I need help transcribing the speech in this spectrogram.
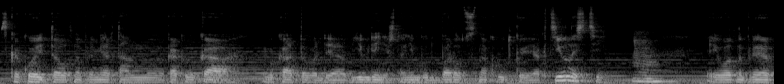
с какой-то, вот, например, там, как ВК выкатывали объявление, что они будут бороться с накруткой активностей, Мгм. И вот, например,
